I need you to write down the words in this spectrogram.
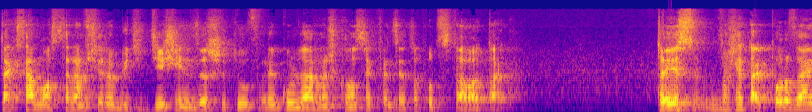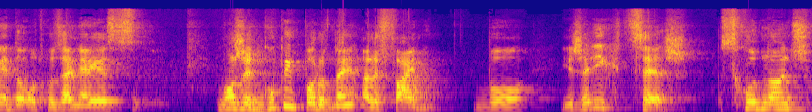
Tak samo staram się robić 10 zeszytów. Regularność, konsekwencja to podstawa, tak. To jest właśnie tak, porównanie do odchudzania jest może głupim porównaniem, ale fajnym, bo jeżeli chcesz schudnąć,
